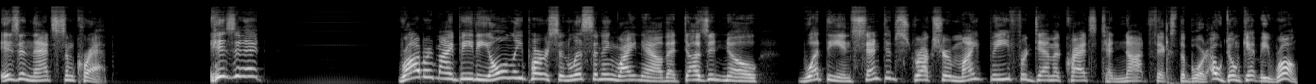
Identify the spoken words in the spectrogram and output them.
Isn't that some crap? Isn't it? Robert might be the only person listening right now that doesn't know what the incentive structure might be for Democrats to not fix the border. Oh, don't get me wrong.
